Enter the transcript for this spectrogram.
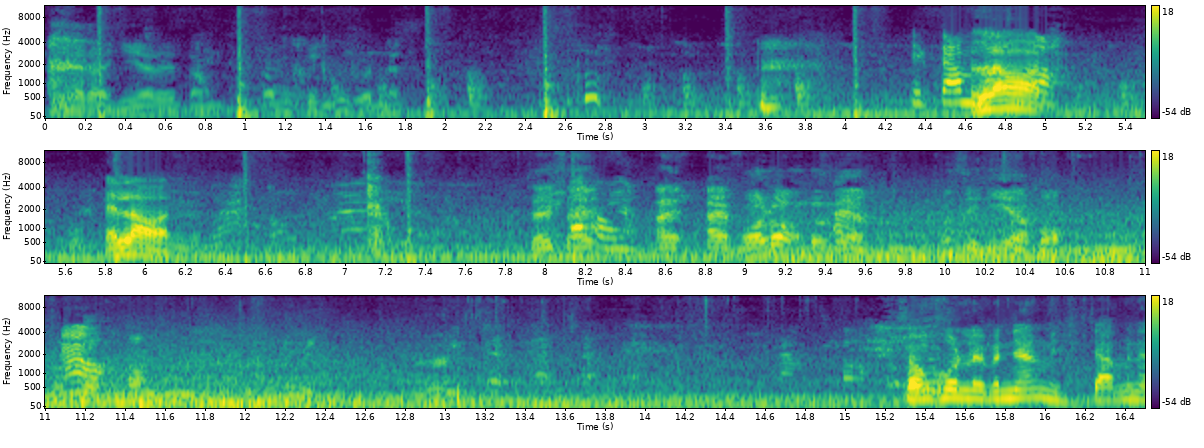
เฮียได้เฮียได้ตำตำบ่เป็นคือเพิ่นได้อีกตำรอดไอ้หลอดใส่ใส่ไอ้ไอ้ขอลองเบิ่งเนี่ยมันสิเฮียบอกบอกบอกสองคนเลยเป็นยังนี่จับมันไ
